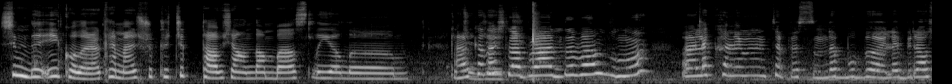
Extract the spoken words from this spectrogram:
Şimdi ilk olarak hemen şu küçük tavşandan başlayalım. Küçücük. Arkadaşlar bu arada ben bunu böyle kalemin tepesinde bu böyle biraz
